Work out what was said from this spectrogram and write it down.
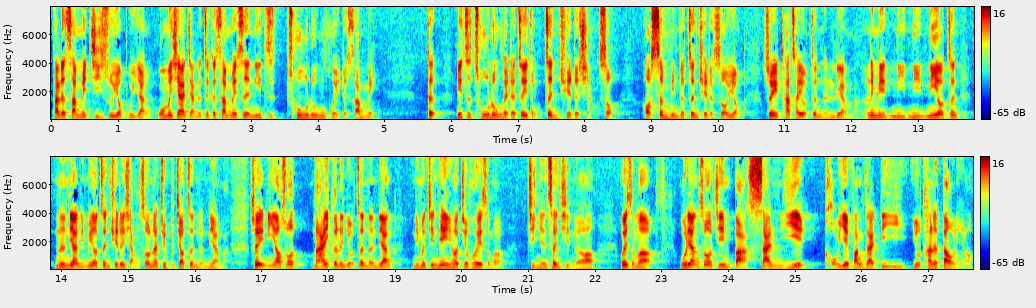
它的三昧级数又不一样。我们现在讲的这个三昧，是你只出轮回的三昧的，你只出轮回的这一种正确的享受。哦，生命的正确的受用，所以它才有正能量嘛。你没你你你有正能量，你没有正确的享受，那就不叫正能量嘛。所以你要说哪一个人有正能量，你们今天以后就会什么谨言慎行了哦。为什么无量寿经把三业口业放在第一，有它的道理哦。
